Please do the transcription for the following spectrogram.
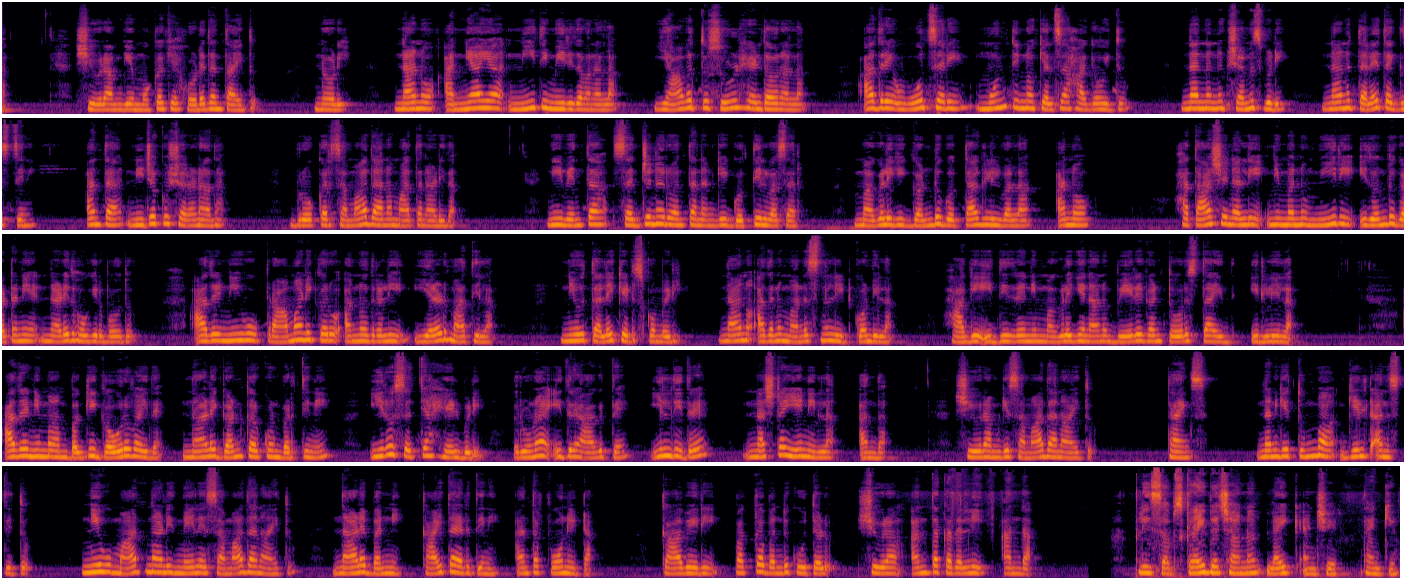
ಶಿವರಾಮ್ಗೆ ಮುಖಕ್ಕೆ ಹೊಡೆದಂತಾಯಿತು. ನೋಡಿ, ನಾನು ಅನ್ಯಾಯ ನೀತಿ ಮೀರಿದವನಲ್ಲ, ಯಾವತ್ತೂ ಸುಳ್ಳು ಹೇಳ್ದವನಲ್ಲ. ಆದರೆ ಓದ್ ಸರಿ ಮುಂದೆ ತಿನ್ನೋ ಕೆಲಸ ಹಾಗೆ ಹೋಯಿತು. ನನ್ನನ್ನು ಕ್ಷಮಿಸ್ಬಿಡಿ, ನಾನು ತಲೆ ತಗ್ಗಿಸ್ತೀನಿ ಅಂತ ನಿಜಕ್ಕೂ ಶರಣಾದ ಬ್ರೋಕರ್ ಸಮಾಧಾನ ಮಾತನಾಡಿದ. ನೀವೆಂಥ ಸಜ್ಜನರು ಅಂತ ನನಗೆ ಗೊತ್ತಿಲ್ವಾ ಸರ್? ಮಗಳಿಗೆ ಗಂಡು ಗೊತ್ತಾಗ್ಲಿಲ್ವಲ್ಲ ಅನ್ನೋ ಹತಾಶೆನಲ್ಲಿ ನಿಮ್ಮನ್ನು ಮೀರಿ ಇದೊಂದು ಘಟನೆ ನಡೆದು ಹೋಗಿರ್ಬೋದು. ಆದರೆ ನೀವು ಪ್ರಾಮಾಣಿಕರು ಅನ್ನೋದರಲ್ಲಿ ಎರಡು ಮಾತಿಲ್ಲ. ನೀವು ತಲೆ ಕೆಡಿಸ್ಕೊಬೇಡಿ. ನಾನು ಅದನ್ನು ಮನಸ್ಸಿನಲ್ಲಿ ಇಟ್ಕೊಂಡಿಲ್ಲ. ಹಾಗೆ ಇದ್ದಿದ್ರೆ ನಿಮ್ಮ ಮಗಳಿಗೆ ನಾನು ಬೇರೆ ಗಂಡು ತೋರಿಸ್ತಾ ಇದ್ ಇರಲಿಲ್ಲ. ಆದರೆ ನಿಮ್ಮ ಬಗ್ಗೆ ಗೌರವ ಇದೆ. ನಾಳೆ ಗಂಡು ಕರ್ಕೊಂಡು ಬರ್ತೀನಿ. ಇರೋ ಸತ್ಯ ಹೇಳಿಬಿಡಿ. ಋಣ ಇದ್ರೆ ಆಗುತ್ತೆ. ಇಲ್ದಿದ್ರೆ ನಷ್ಟ ಏನಿಲ್ಲ ಅಂದ. ಶಿವರಾಮ್ಗೆ ಸಮಾಧಾನ ಆಯಿತು. ಥ್ಯಾಂಕ್ಸ್. ನನಗೆ ತುಂಬ ಗಿಲ್ಟ್ ಅನಿಸ್ತಿತ್ತು. ನೀವು ಮಾತನಾಡಿದ ಮೇಲೆ ಸಮಾಧಾನ ಆಯಿತು. ನಾಳೆ ಬನ್ನಿ, ಕಾಯ್ತಾ ಇರ್ತೀನಿ ಅಂತ ಫೋನ್ ಇಟ್ಟ. ಕಾವೇರಿ ಪಕ್ಕ ಬಂದು ಕೂತಳು. ಶಿವರಾಮ್ ಅಂತಕದಲ್ಲಿ ಅಂದ. Please subscribe the channel like and share thank you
